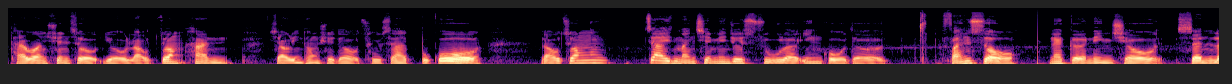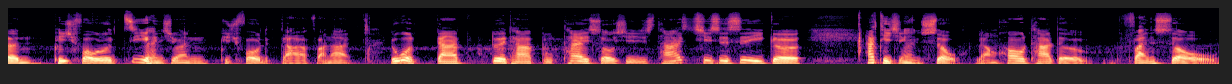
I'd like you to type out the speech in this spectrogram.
台湾选手有老庄和小林同学都有出赛。不过老庄在蛮前面就输了英国的反手那个拧球神人 Pitchfork。我自己很喜欢 Pitchfork 的打法。那如果大家对他不太熟悉，他其实是一个他体型很瘦，然后他的反手。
